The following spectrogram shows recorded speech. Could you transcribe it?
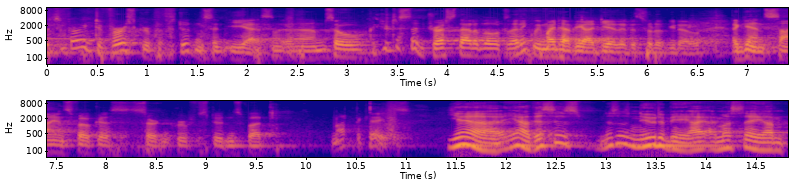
it's a very diverse group of students in ES. Um, so could you just address that a little? Because I think we might have the idea that it's sort of, you know, again, science focused, certain group of students, but not the case. Yeah, yeah, this is this is new to me. I, I must say, um,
